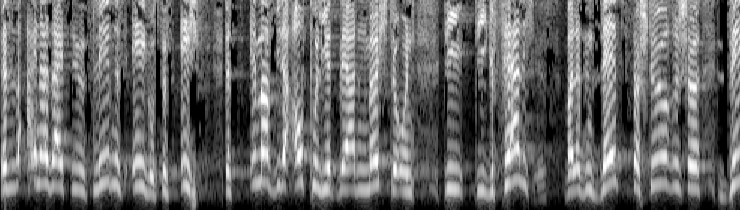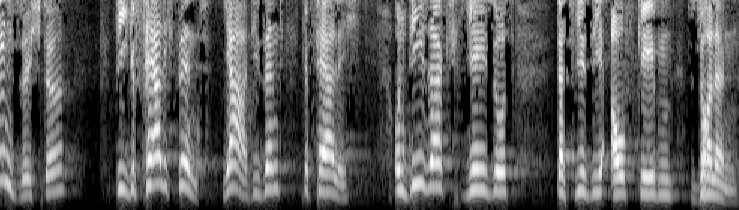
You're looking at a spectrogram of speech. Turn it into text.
Das ist einerseits dieses Leben des Egos, des Ichs, das immer wieder aufpoliert werden möchte und die, die gefährlich ist, weil es sind selbstzerstörerische Sehnsüchte, die gefährlich sind. Ja, die sind gefährlich. Und die sagt Jesus, dass wir sie aufgeben sollen.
